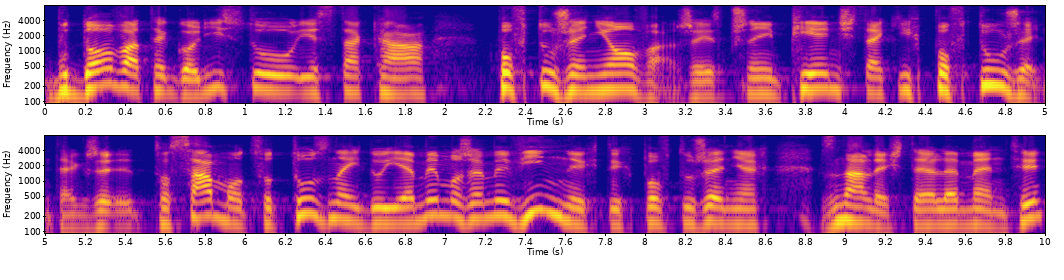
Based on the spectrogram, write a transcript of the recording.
budowa tego listu jest taka powtórzeniowa, że jest przynajmniej pięć takich powtórzeń. Także to samo, co tu znajdujemy, możemy w innych tych powtórzeniach znaleźć te elementy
